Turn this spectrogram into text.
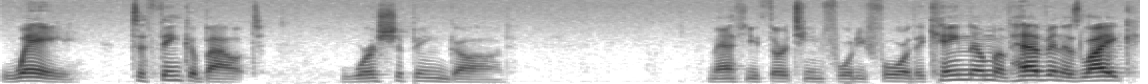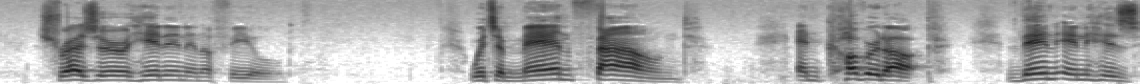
way to think about worshiping God. Matthew 13 44. The kingdom of heaven is like treasure hidden in a field, which a man found and covered up. Then in his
